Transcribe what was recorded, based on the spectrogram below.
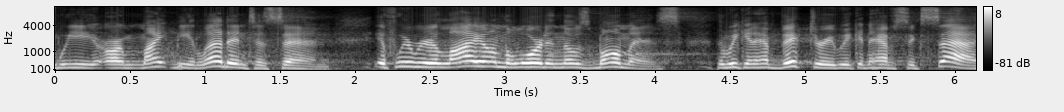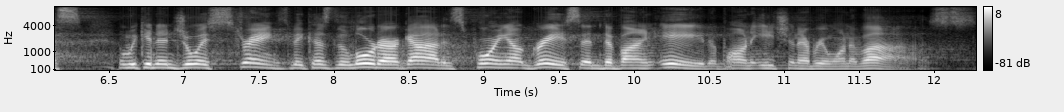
we are, might be led into sin, if we rely on the Lord in those moments, then we can have victory, we can have success, and we can enjoy strength because the Lord our God is pouring out grace and divine aid upon each and every one of us.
